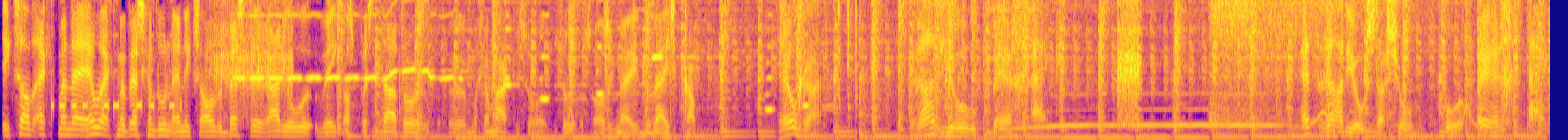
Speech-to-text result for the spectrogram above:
ik zal echt mijn, eh, heel erg mijn best gaan doen. En ik zal de beste radioweek als presentator eh, me gaan maken zo, zo, zoals ik mij bewijzen kan. Heel graag. Radio Bergijk. Radiostation voor Bergijk.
